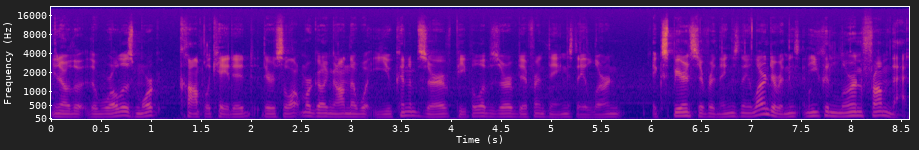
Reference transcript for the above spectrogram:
You know, the, the world is more complicated. There's a lot more going on than what you can observe. People observe different things. They learn, experience different things. They learn different things, and you can learn from that.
